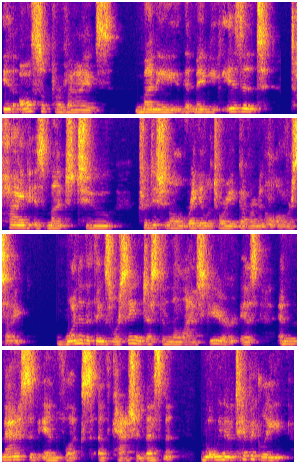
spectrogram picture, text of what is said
it also provides money that maybe isn't tied as much to traditional regulatory and governmental oversight. One of the things we're seeing just in the last year is a massive influx of cash investment. What we know typically,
